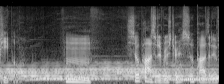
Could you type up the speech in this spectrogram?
people. Hmm. So positive, Rooster. So positive.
